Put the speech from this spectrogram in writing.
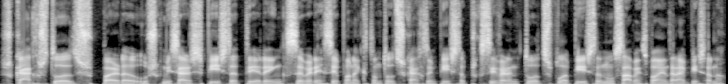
os carros todos para os comissários de pista terem, saberem sempre onde é que estão todos os carros em pista, porque se estiverem todos pela pista não sabem se podem entrar em pista ou não.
